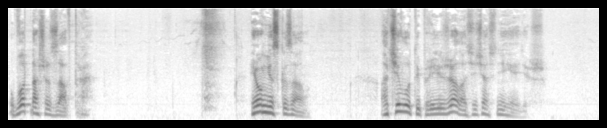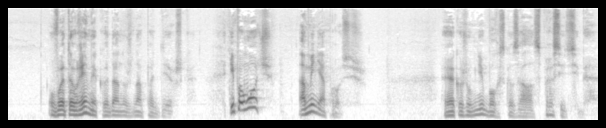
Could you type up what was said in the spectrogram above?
Вот наше завтра. И он мне сказал, а чего ты приезжал, а сейчас не едешь? В это время, когда нужна поддержка. И помочь, а меня просишь. Я говорю, мне Бог сказал спросить себя.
